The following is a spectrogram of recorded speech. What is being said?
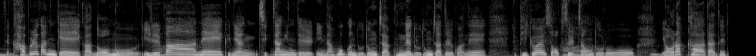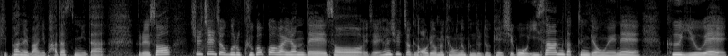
이제 갑을 관계가 너무 일반의 아. 그냥 직장인들이나 혹은 노동자 국내 노동자들과는 비교할 수 없을 아. 정도로 열악하다는 비판을 많이 받았습니다. 그래서 실질적으로 그것과 관련돼서 이제 현실적인 어려움을 겪는 분들도 계시고 이 사안 같은 경우에는 그 이후에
